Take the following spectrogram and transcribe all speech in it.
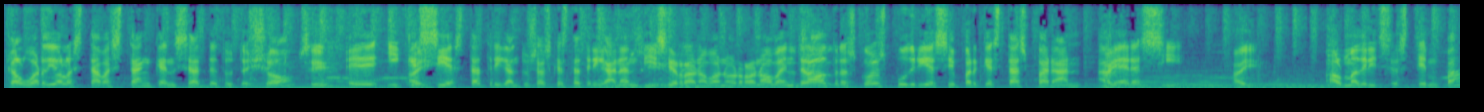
que el Guardiola està bastant cansat de tot això Sí? eh, i que Ai. si està trigant, tu saps que està trigant en dir si renova o no renova. Entre altres coses, podria ser perquè està esperant a Ai. veure si Ai, el Madrid s'estempa,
